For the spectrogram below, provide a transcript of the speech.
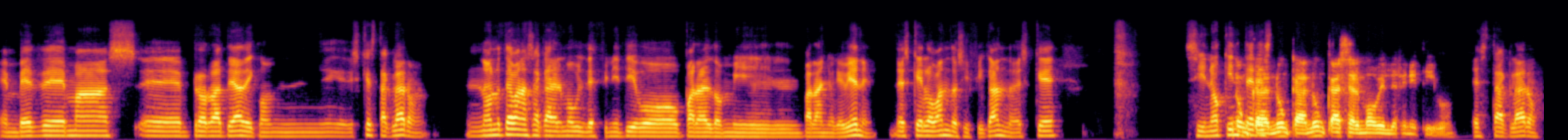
en vez de más eh, prorrateada y con... Es que está claro, no, no te van a sacar el móvil definitivo para el 2000, para el año que viene. Es que lo van dosificando, es que Sino que nunca, nunca, nunca es el móvil definitivo. Está claro.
